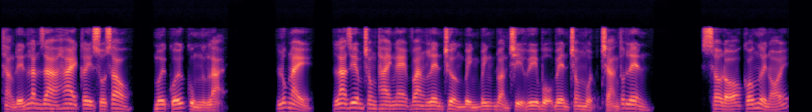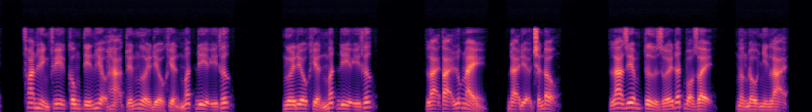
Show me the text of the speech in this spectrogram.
thẳng đến lăn ra hai cây số sau, mới cuối cùng ngừng lại. Lúc này, la diêm trong thai nghe vang lên trường bình binh đoàn chỉ huy bộ bên trong một tráng thốt lên. Sau đó có người nói, phan hình phi công tín hiệu hạ tuyến người điều khiển mất đi ý thức. Người điều khiển mất đi ý thức. Lại tại lúc này, đại địa chấn động. La diêm từ dưới đất bỏ dậy, ngẩng đầu nhìn lại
